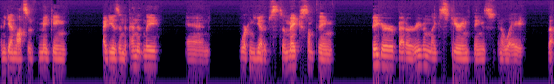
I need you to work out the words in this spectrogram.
And again, lots of making ideas independently and working together just to make something bigger, better, or even like steering things in a way that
